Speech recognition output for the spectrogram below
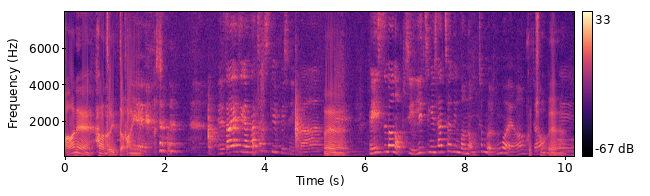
방 안에 하나 더 있다, 방이. 네. 네, 사이즈가 4,000 스퀘어핏이니까. 네. 베이스만 없이 1, 2층이 4,000인 거는 엄청 넓은 거예요. 그죠? 그쵸, 예. 네.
